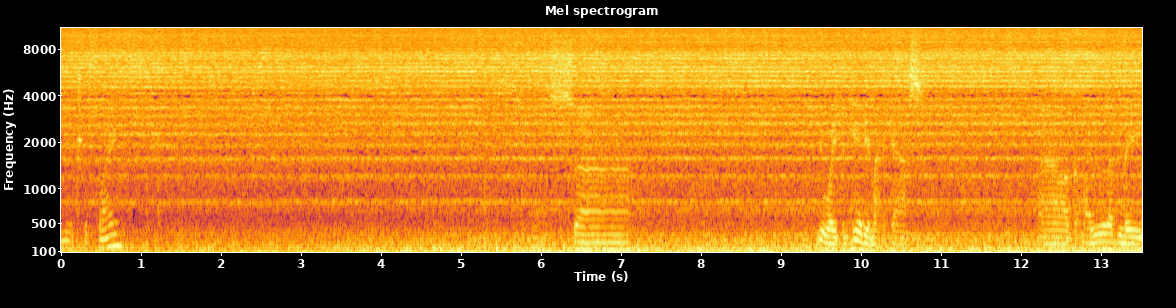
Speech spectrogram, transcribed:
neutral flame. That's, uh, yeah, well, you can hear the amount of gas. Uh, I've got my lovely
